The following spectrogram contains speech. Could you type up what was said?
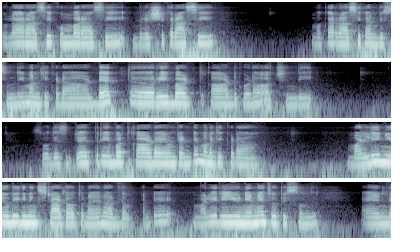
తులారాశి కుంభరాశి వృశ్చిక రాశి మకర రాశి కనిపిస్తుంది. మనకి ఇక్కడ డెత్ రీబర్త్ కార్డ్ కూడా వచ్చింది. So this death rebirth card ఏమిటంటే మనకి ఇక్కడ మళ్ళీ న్యూ బిగినింగ్ స్టార్ట్ అవుతున్నాయని అర్థం. అంటే మళ్ళీ రీయూనియన్నే చూపిస్తుంది. And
